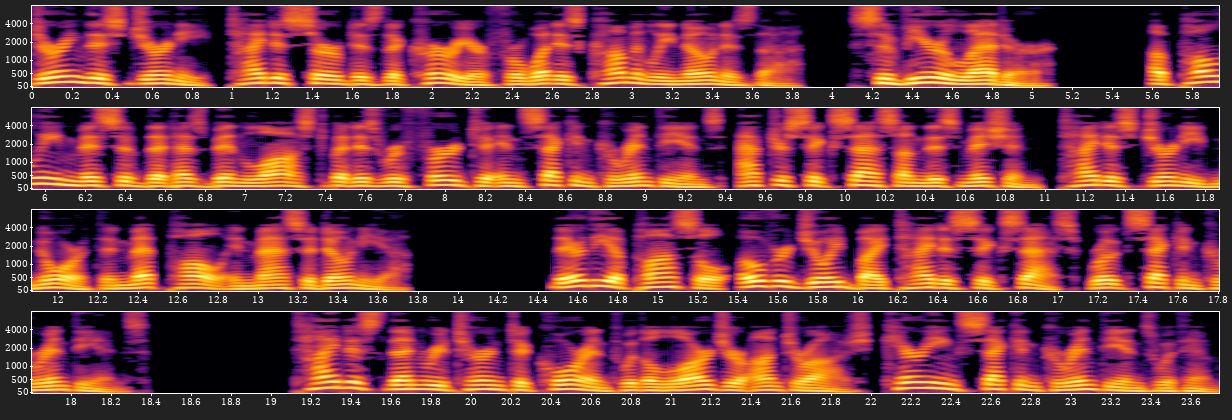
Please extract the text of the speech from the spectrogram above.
During this journey, Titus served as the courier for what is commonly known as the «severe letter», a Pauline missive that has been lost but is referred to in 2 Corinthians. After success on this mission, Titus journeyed north and met Paul in Macedonia. There the apostle, overjoyed by Titus' success, wrote 2 Corinthians. Titus then returned to Corinth with a larger entourage, carrying 2 Corinthians with him.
